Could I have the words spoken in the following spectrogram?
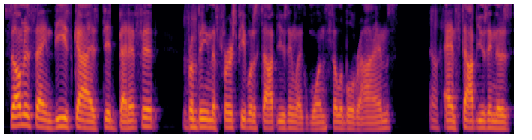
So I'm just saying these guys did benefit from mhm. being the first people to stop using like one syllable rhymes Okay. and stop using those.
